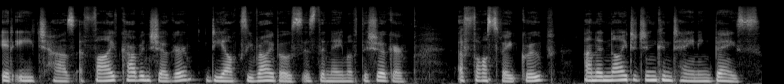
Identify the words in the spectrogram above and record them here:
It each has a 5 carbon sugar, deoxyribose is the name of the sugar, a phosphate group, and a nitrogen containing base.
